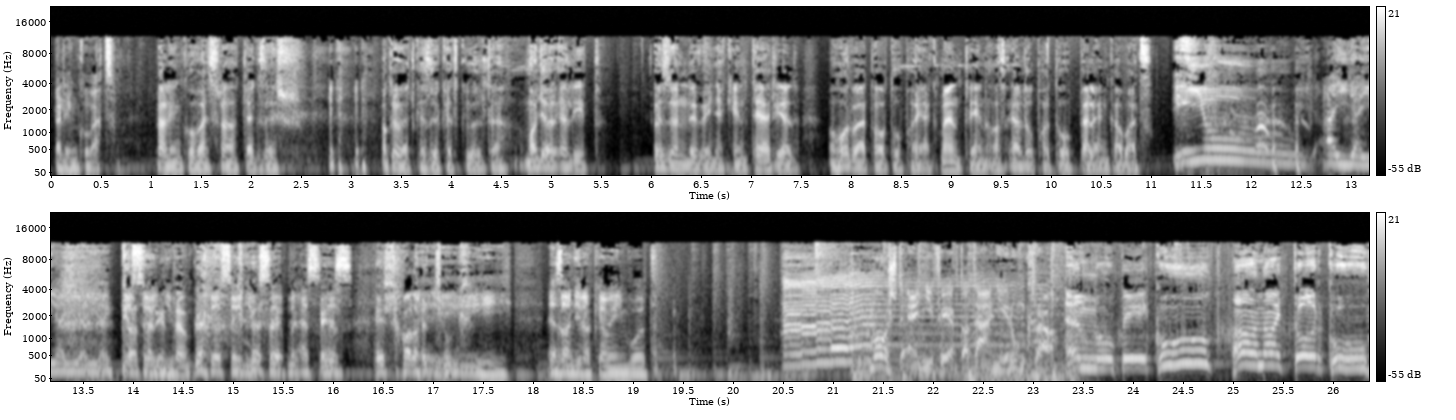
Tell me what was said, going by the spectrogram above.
Pelinkovac. Pelinkovácsra tegzes a következőket küldte. A magyar elit özönnövényeként terjed a horvát autópályák mentén az eldobható Pelenkavac. Jó! Ajjajajajaj, köszönjük, köszönjük szépen. Ez, ez, és, és haladjunk. Ez annyira kemény volt. Most ennyi fért a tányírunkra. M.O.P.Q. A nagy torkú.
